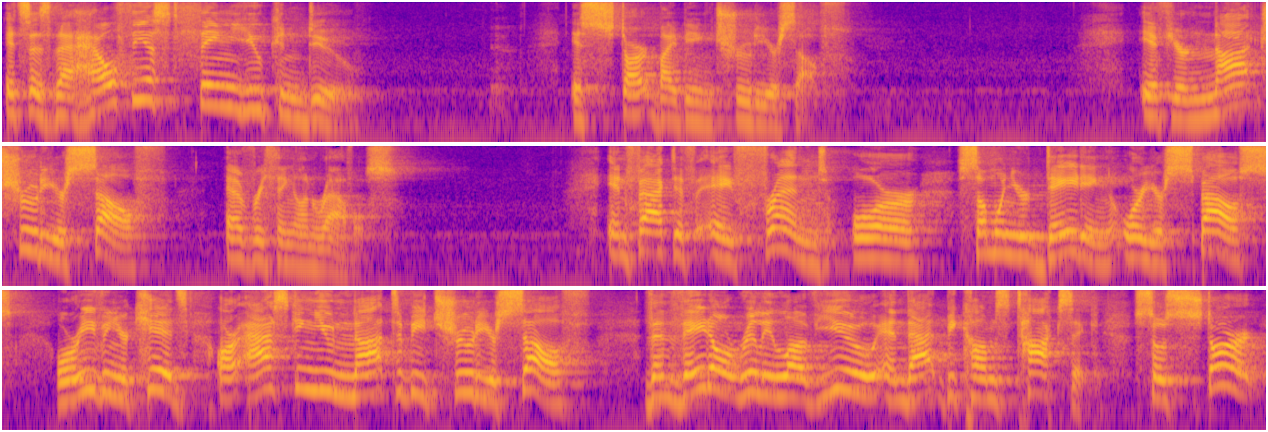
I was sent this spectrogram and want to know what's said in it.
it says the healthiest thing you can do is start by being true to yourself. If you're not true to yourself, everything unravels. In fact, if a friend or someone you're dating or your spouse or even your kids are asking you not to be true to yourself, then they don't really love you and that becomes toxic. So start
